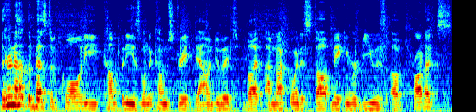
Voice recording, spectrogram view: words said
they're not the best of quality companies when it comes straight down to it, but I'm not going to stop making reviews of products,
